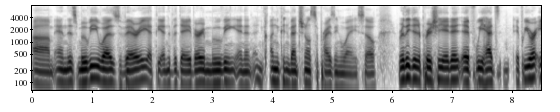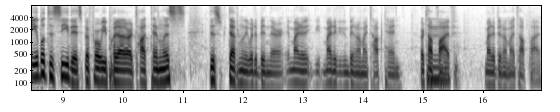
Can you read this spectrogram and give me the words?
Um, and this movie was very, at the end of the day, very moving in an unconventional, surprising way. So, really did appreciate it. If we had, if we were able to see this before we put out our top ten lists, this definitely would have been there. It might have, might have even been on my top ten or top five. Might have been on my top five.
